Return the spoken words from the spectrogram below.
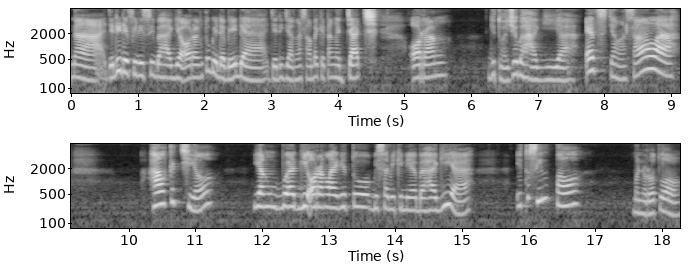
Nah, jadi definisi bahagia orang tuh beda-beda. Jadi jangan sampai kita ngejudge orang gitu aja bahagia. Eits, jangan salah. Hal kecil yang bagi orang lain itu bisa bikin dia bahagia, itu simple menurut lo.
